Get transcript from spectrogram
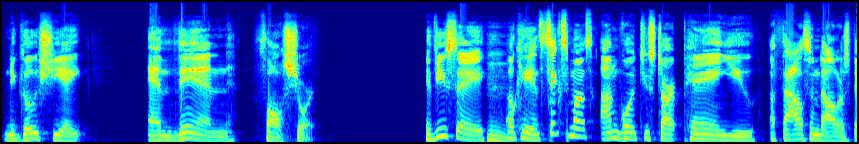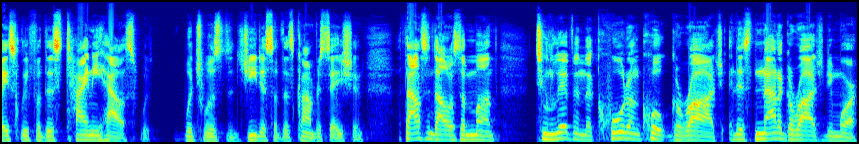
negotiate and then fall short. If you say, hmm. okay, in six months, I'm going to start paying you $1,000 basically for this tiny house, which was the genius of this conversation, $1,000 a month to live in the quote unquote garage. And it's not a garage anymore.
